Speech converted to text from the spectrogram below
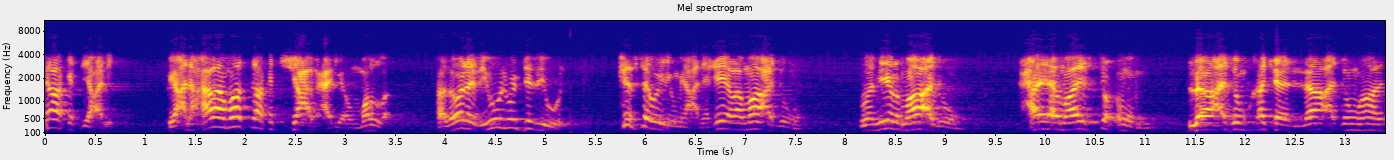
ساكت يعني. يعني حرام ما ساكت الشعب عليهم والله. هذول ذيول ولد ذيول. شو تسوي لهم يعني؟ غيره ما عندهم. ضمير ما عندهم. حياة ما يستحون لا عندهم خجل لا عندهم هذا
